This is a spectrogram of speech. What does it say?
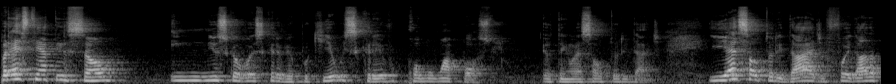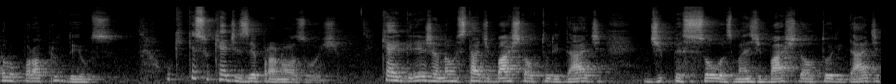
prestem atenção nisso que eu vou escrever, porque eu escrevo como um apóstolo. Eu tenho essa autoridade. E essa autoridade foi dada pelo próprio Deus. O que, isso quer dizer para nós hoje? Porque a igreja não está debaixo da autoridade de pessoas, mas debaixo da autoridade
